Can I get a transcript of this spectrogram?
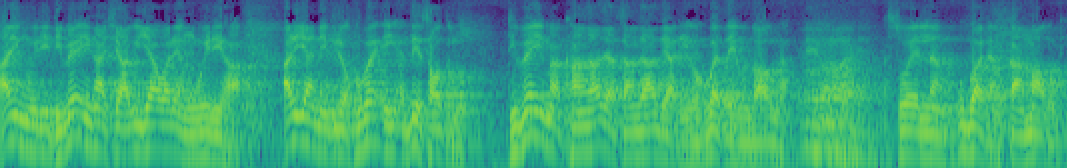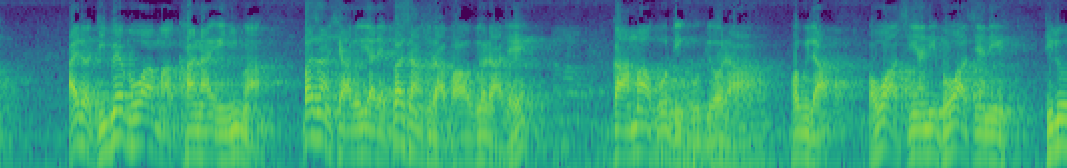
အဲ့ဒီငွေတွေဒီဘက်အိမ်ကရှာပြီးရရတဲ့ငွေတွေဟာအဲ့ဒီကနေပြီးတော့ဟိုဘက်အိမ်အစ်စ်ဆောက်တယ်လို့ဒီဘက်အိမ်မှာခံစားကြဆန်းစားကြတွေဟိုဘက်တည်မသွားဘူးလားထည့်ပါဗျာအစွဲလန်းဥပါဒံကာမဝတ္တိအဲ့တော့ဒီဘက်ဘဝမှာခန္ဓာအိမ်ကြီးမှာပတ်စံရှာလို့ရတဲ့ပတ်စံဆိုတာဘာကိုပြောတာလဲကာမဝတ္တိကိုပြောတာဟုတ်ပြီလားဘဝဇင်ယန်ဒီဘဝဇင်ယန်ဒီ ဒီလို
